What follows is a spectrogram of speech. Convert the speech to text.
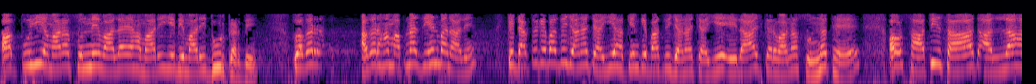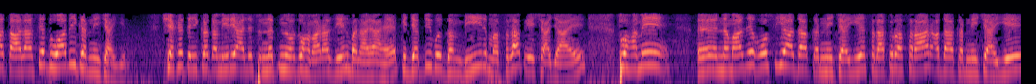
اب تو ہی ہمارا سننے والا ہے، ہماری یہ بیماری دور کر دے۔ تو اگر اگر ہم اپنا ذہن بنا لیں کہ ڈاکٹر کے پاس بھی جانا چاہیے، حکیم کے پاس بھی جانا چاہیے، علاج کروانا سنت ہے، اور ساتھ ہی ساتھ اللہ تعالیٰ سے دعا بھی کرنی چاہیے۔ شیخ طریقت امیر علیہ سنت نے تو ہمارا ذہن بنایا ہے کہ جب بھی کوئی گمبھیر مسئلہ پیش آ جائے تو ہمیں نماز غوثیہ ادا کرنی چاہیے سلاط الاسرار ادا کرنی چاہیے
